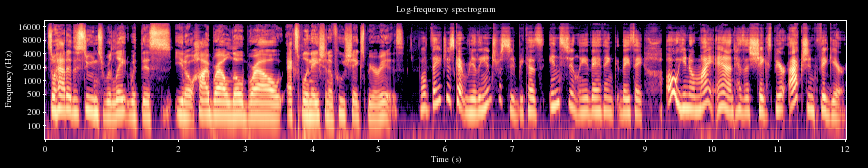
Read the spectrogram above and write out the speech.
So how do the students relate with this, you know, highbrow, lowbrow explanation of who Shakespeare is? Well, they just get really interested because instantly they think they say, "Oh, you know, my aunt has a Shakespeare action figure."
